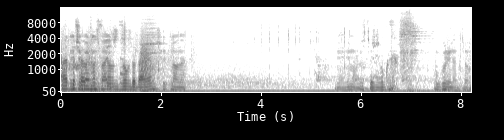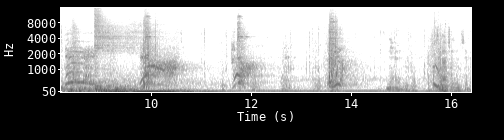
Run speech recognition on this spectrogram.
Ale To to się rozwalić? zoom dodaje. oświetlone. Nie, nie mogę. Że w ogóle. U góry nad tobą. Nie wiem. Skaczę do ciebie.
